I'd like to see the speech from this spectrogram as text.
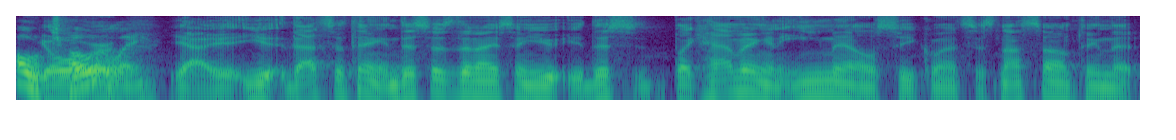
Oh, your, totally. Yeah, you, that's the thing. This is the nice thing. You this like having an email sequence. It's not something that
